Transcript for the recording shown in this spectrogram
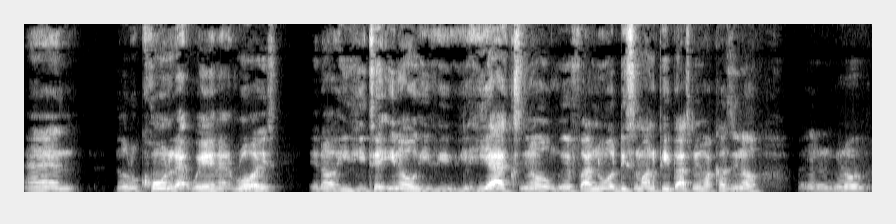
and the little corner that we're in at Roy's, you know, he he take you know he he he asked you know if I knew a decent amount of people, asked me my cousin, you know, and you know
